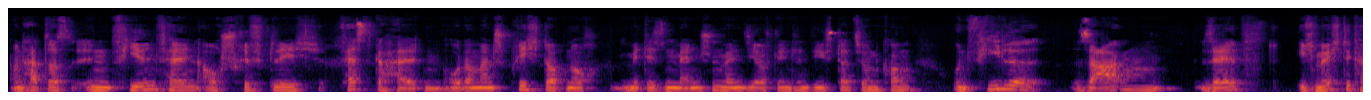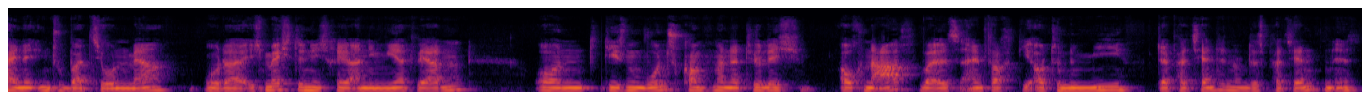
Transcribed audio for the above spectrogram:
und hat das in vielen Fällen auch schriftlich festgehalten oder man spricht dort noch mit diesen Menschen, wenn sie auf die Intensivstation kommen und viele sagen selbst, ich möchte keine Intubation mehr oder ich möchte nicht reanimiert werden und diesem Wunsch kommt man natürlich auch nach, weil es einfach die Autonomie der Patientin und des Patienten ist.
